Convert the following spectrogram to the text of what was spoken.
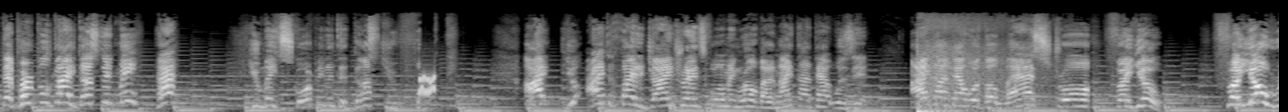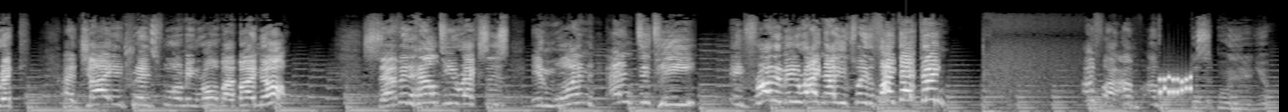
That purple guy dusted me, huh? You made Scorpion into dust, you fuck. I you I had to fight a giant transforming robot and I thought that was it. I thought that was the last straw for you. For you, Ric. A giant transforming robot, but no. Seven hell T-Rexes in one entity in front of me right now. You expect to fight that thing? I I'm, I'm disappointed in you.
